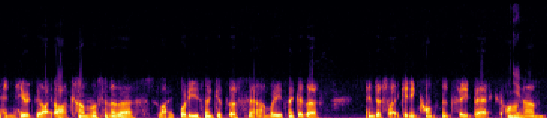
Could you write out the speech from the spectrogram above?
and he would be like, "Oh, come listen to this. Like, what do you think of this sound? What do you think of this?" And just like getting constant feedback on Yeah. um,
